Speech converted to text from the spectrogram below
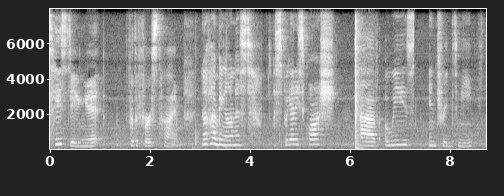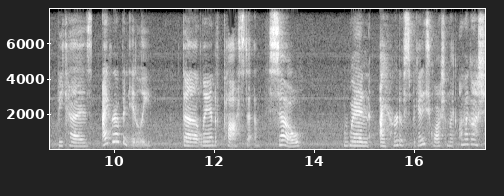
tasting it for the first time. Now if I'm being honest, spaghetti squash have always intrigued me because I grew up in Italy, the land of pasta. So when I heard of spaghetti squash, I'm like, oh my gosh,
